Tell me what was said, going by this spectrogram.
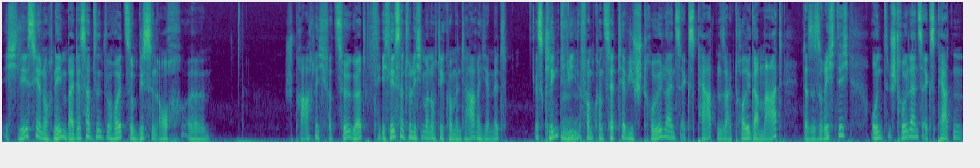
ich lese hier noch nebenbei, deshalb sind wir heute so ein bisschen auch äh, sprachlich verzögert. Ich lese natürlich immer noch die Kommentare hier mit. Es klingt wie Mhm. vom Konzept her wie Ströleins Experten, sagt Holger Maat. Das ist richtig. Und Ströleins Experten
